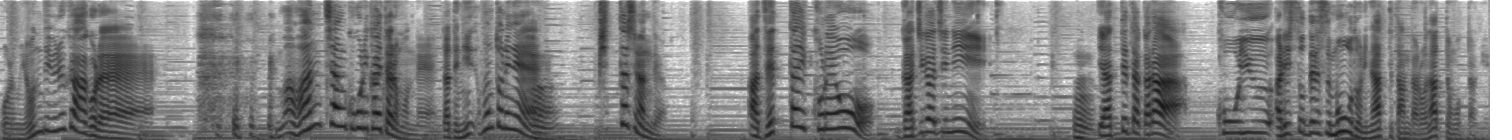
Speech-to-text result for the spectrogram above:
俺も読んでみるかこれ。まあワンチャンここに書いてあるもんね。だってに本当にね、ぴったしなんだよ。あ絶対これをガチガチにうん、うん、やってたからこういうアリストテレスモードになってたんだろうなって思ったわけ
